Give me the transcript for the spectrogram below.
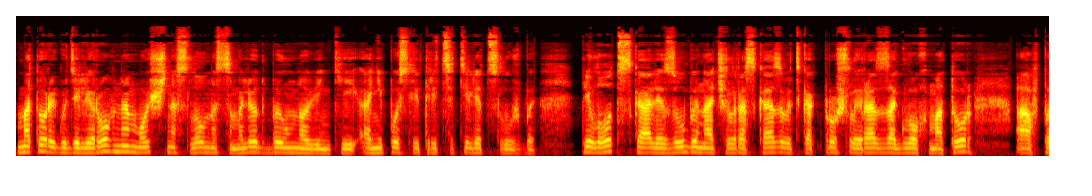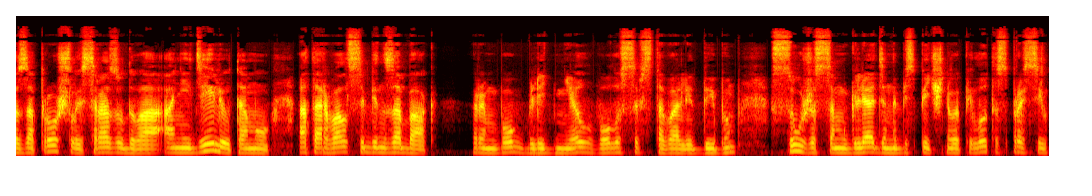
Моторы гудели ровно, мощно, словно самолет был новенький, а не после 30 лет службы. Пилот, скаля зубы, начал рассказывать, как прошлый раз заглох мотор, а в позапрошлый сразу два, а неделю тому оторвался бензобак. Рэмбок бледнел, волосы вставали дыбом, с ужасом, глядя на беспечного пилота, спросил,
